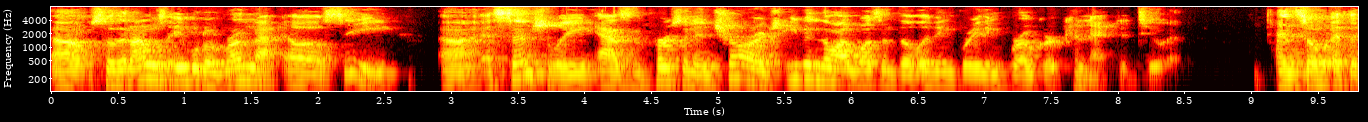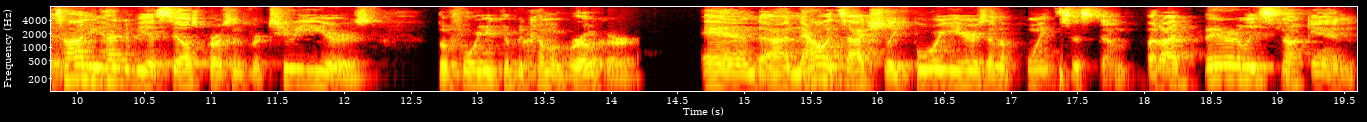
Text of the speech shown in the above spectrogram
Um, so then I was able to run that LLC uh, essentially as the person in charge, even though I wasn't the living, breathing broker connected to it. And so at the time, you had to be a salesperson for two years before you could become a broker. And uh, now it's actually four years and a point system, but I barely snuck in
